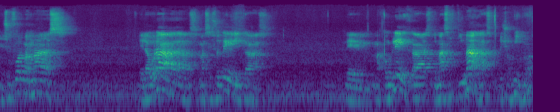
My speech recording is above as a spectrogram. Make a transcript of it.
en sus formas más elaboradas, más esotéricas, eh, más complejas y más estimadas por ellos mismos,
